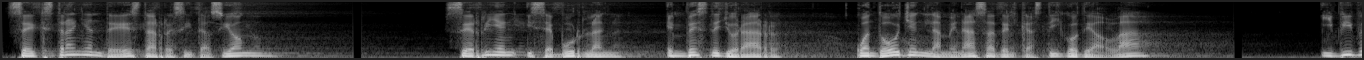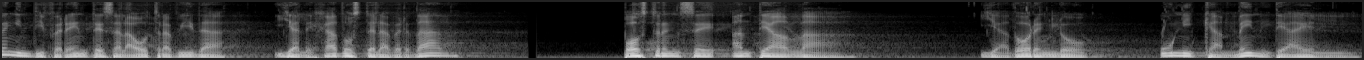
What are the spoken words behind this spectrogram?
Se extrañan de esta recitación, se ríen y se burlan en vez de llorar cuando oyen la amenaza del castigo de Allah y viven indiferentes a la otra vida y alejados de la verdad. Póstrense ante Allah y adórenlo únicamente a él.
